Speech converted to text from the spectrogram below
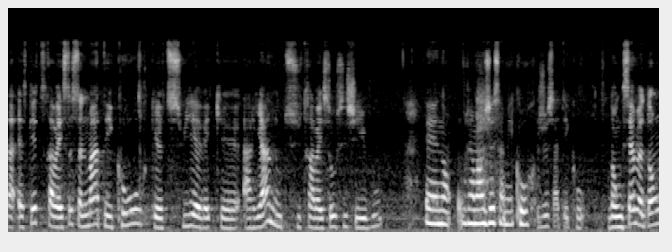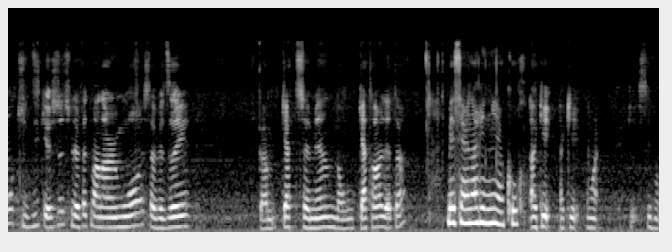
tra- est-ce que tu travailles ça seulement à tes cours que tu suis avec euh, Ariane ou tu travailles ça aussi chez vous, Euh, non, vraiment juste à mes cours. juste à tes cours? Donc, si, admettons, tu dis que ça, tu l'as fait pendant un mois, ça veut dire comme quatre semaines, donc quatre heures de temps? Ben, c'est une heure et demie un cours. OK, OK, ouais. OK, c'est bon.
